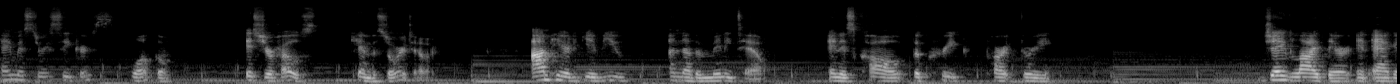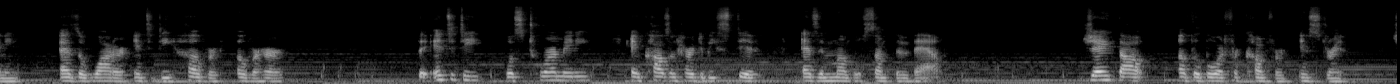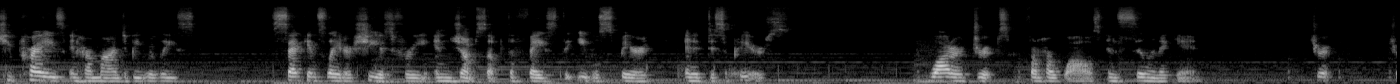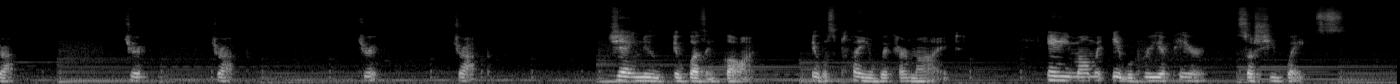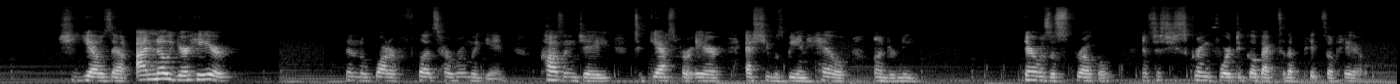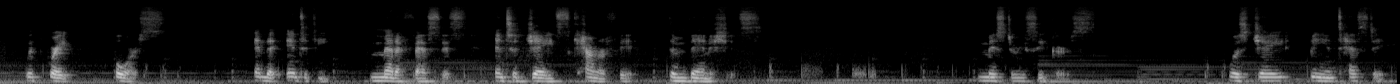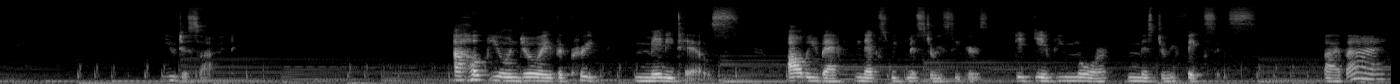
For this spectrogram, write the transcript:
Hey, Mystery Seekers, welcome. It's your host, Ken the Storyteller. I'm here to give you another mini tale, and it's called The Creek Part 3. Jade lied there in agony as the water entity hovered over her. The entity was tormenting and causing her to be stiff as it mumbled something vile. Jade thought of the Lord for comfort and strength. She prays in her mind to be released. Seconds later, she is free and jumps up to face the evil spirit, and it disappears. Water drips from her walls and ceiling again. Drip, drop, drip, drop, drip, drop. Jay knew it wasn't gone. It was playing with her mind. Any moment it would reappear, so she waits. She yells out, I know you're here. Then the water floods her room again, causing Jade to gasp for air as she was being held underneath. There was a struggle, and so she screamed for it to go back to the pits of hell with great force. And the entity manifests into Jade's counterfeit, then vanishes. Mystery Seekers. Was Jade being tested? You decide. I hope you enjoy the Creek mini tales. I'll be back next week, Mystery Seekers, to give you more mystery fixes. Bye bye.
